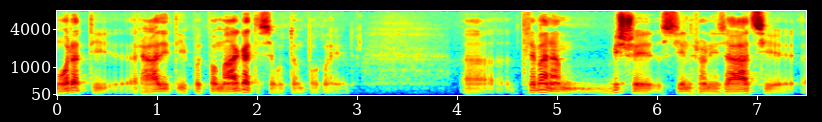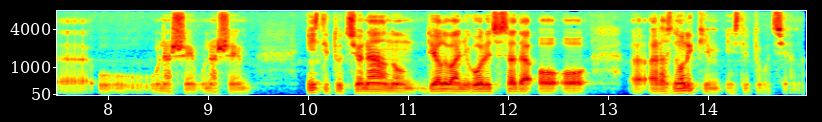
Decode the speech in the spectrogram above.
morati raditi i podpomagati se u tom pogledu. Treba nam više sinhronizacije e, u, u našem, u našem institucionalnom djelovanju, govoreći sada o, o e, raznolikim institucijama.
